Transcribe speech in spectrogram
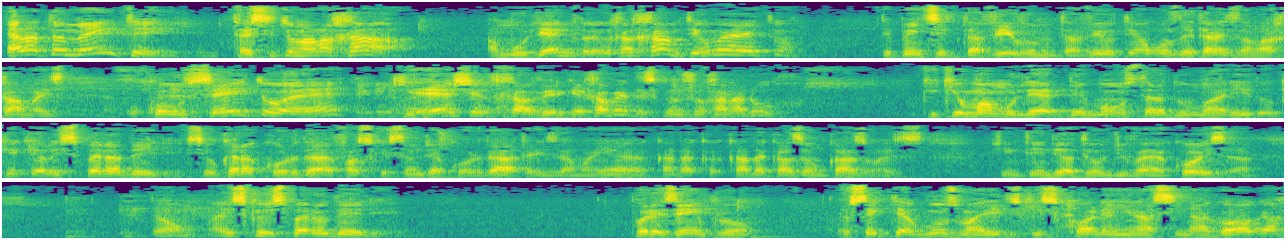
ela também tem. Está escrito na Laha. A mulher do Talmid Chacham tem o mérito. Depende se ele está vivo ou não está vivo, tem alguns detalhes na Laha, mas o conceito é que é Shet Haver, que é Haver, está escrito no Shulchan Aruch. O que, uma mulher demonstra do marido, o que, que ela espera dele. Se eu quero acordar, eu faço questão de acordar três da manhã, cada, cada caso é um caso, mas a gente entendeu até onde vai a coisa. Então, é isso que eu espero dele. Por exemplo, eu sei que tem alguns maridos que escolhem ir na sinagoga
